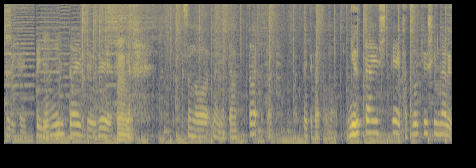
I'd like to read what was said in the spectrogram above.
人減って4人体制で、うん。いやその何脱退脱脱退っていうかその入隊して活動休止になる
